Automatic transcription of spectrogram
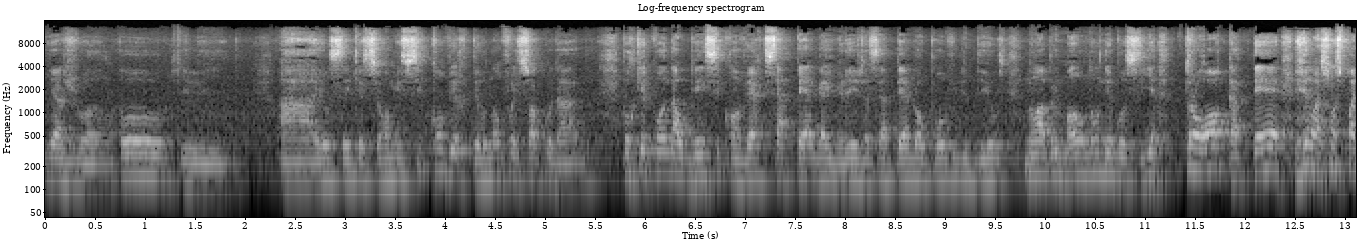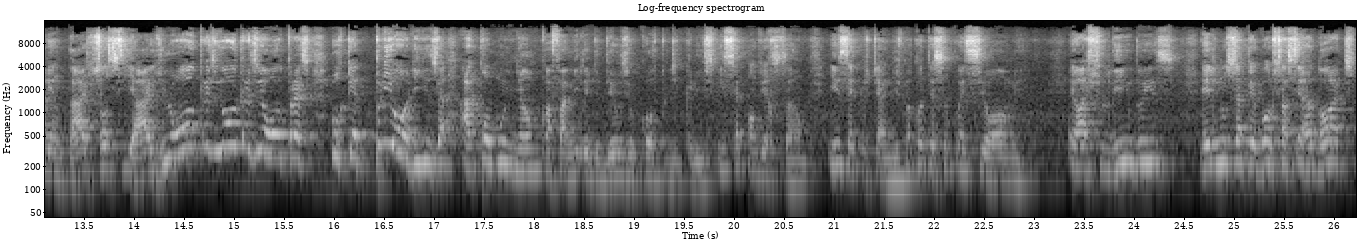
e a João. Oh, que lindo! Ah, eu sei que esse homem se converteu, não foi só curado. Porque quando alguém se converte, se apega à igreja, se apega ao povo de Deus, não abre mão, não negocia, troca até relações parentais, sociais e outras e outras e outras, porque prioriza a comunhão com a família de Deus e o corpo de Cristo. Isso é conversão, isso é cristianismo. Aconteceu com esse homem. Eu acho lindo isso. Ele não se apegou aos sacerdotes,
